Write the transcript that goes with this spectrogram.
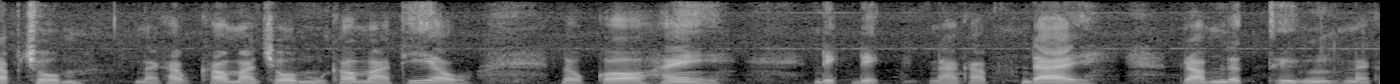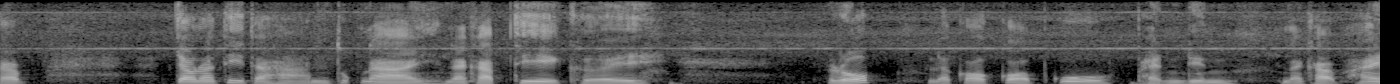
รับชมนะครับ เข้ามาชมเข้ามาเที่ยว แล้วก็ให้เด็กๆนะครับได้รำลึกถึงนะครับ เจ้าหน้าที่ทหารทุกนายนะครับที่เคยรบแล้วก็กอบกู้แผ่นดินนะครับ ให้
